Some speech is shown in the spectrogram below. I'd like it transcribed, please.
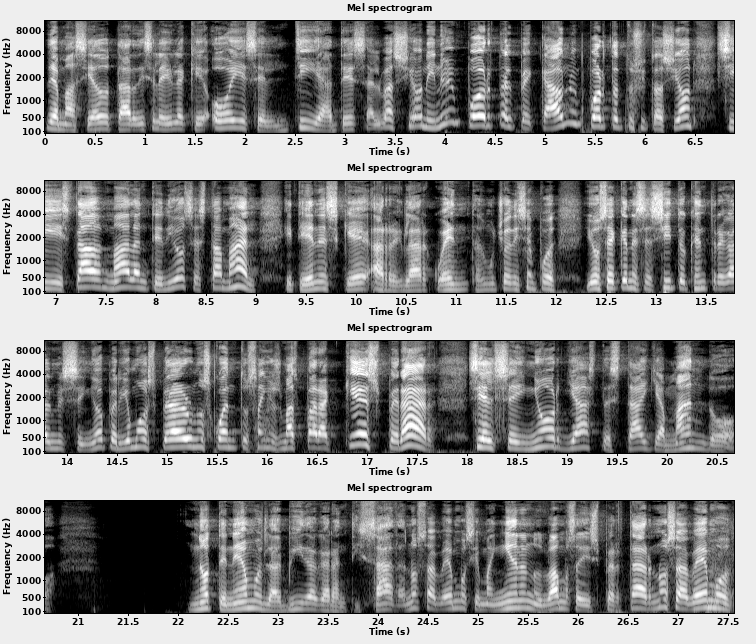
demasiado tarde. Dice la Biblia que hoy es el día de salvación y no importa el pecado, no importa tu situación, si estás mal ante Dios, está mal y tienes que arreglar cuentas. Muchos dicen, pues yo sé que necesito que entregarme al Señor, pero yo me voy a esperar unos cuantos años más. ¿Para qué esperar si el Señor ya te está llamando? No tenemos la vida garantizada, no sabemos si mañana nos vamos a despertar, no sabemos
